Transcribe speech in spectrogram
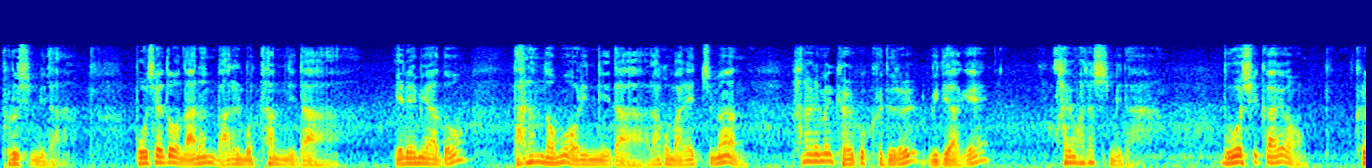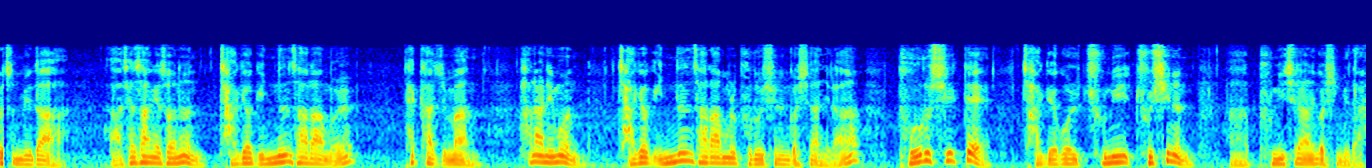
부르십니다. 모세도 나는 말을 못합니다. 예레미야도 나는 너무 어립니다. 라고 말했지만 하나님은 결국 그들을 위대하게 사용하셨습니다. 무엇일까요? 그렇습니다. 아, 세상에서는 자격 있는 사람을 택하지만 하나님은 자격 있는 사람을 부르시는 것이 아니라 부르실 때 자격을 주니, 주시는 아, 분이시라는 것입니다.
